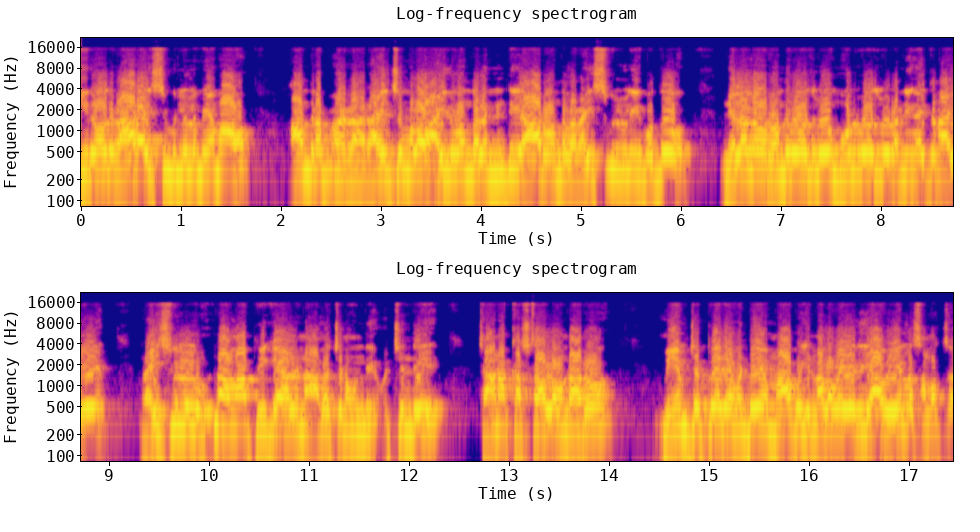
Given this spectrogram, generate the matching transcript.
ఈరోజు రా రైస్ మిల్లులు మేము ఆంధ్ర రాయలసీమలో ఐదు వందల నుండి ఆరు వందల రైస్ మిల్లులు ఇవ్వద్దు. నెలలో రెండు రోజులు మూడు రోజులు రన్నింగ్ అవుతున్నాయి. రైస్ మిల్లులు ఉండాలా పీకేయాలనే ఆలోచన ఉంది వచ్చింది. చాలా కష్టాల్లో ఉన్నారు. మేము చెప్పేది ఏమంటే మాకు ఈ నలభై ఐదు యాభై ఏళ్ళ సంవత్సర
